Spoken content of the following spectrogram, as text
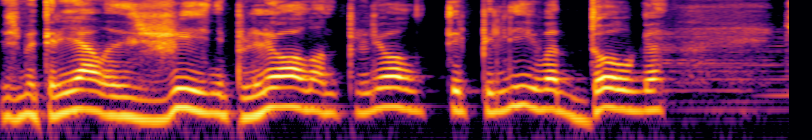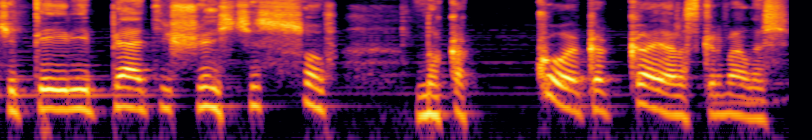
из материала, из жизни, плел он, плел терпеливо, долго, 4, 5 и 6 часов. Но какое, какая раскрывалась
